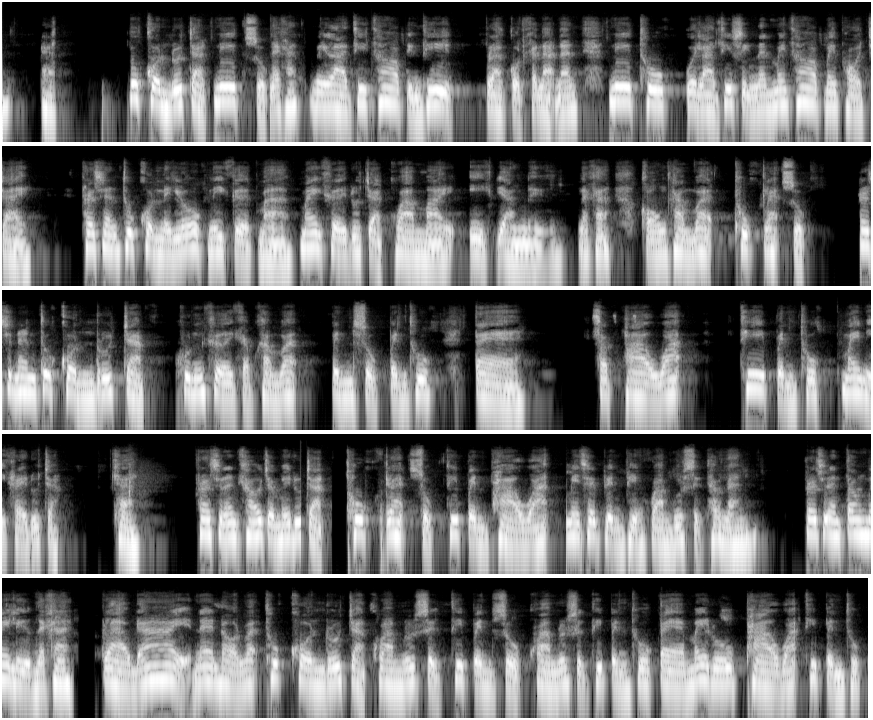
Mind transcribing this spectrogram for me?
ทุกคนรู้จักนี่สุขนะคะ เวลาที่ชอบสิ่งที่ ปรากฏขณะนั้น นี่ทุกเวลาที่สิ่งนั้นไม่ชอบไม่พอใจ เพราะฉะนั้นทุกคนในโลกนี้เกิดมา ไม่เคยรู้จักความหมายอีกอย่างหนึ่งนะคะ ของคำว่าทุกข์และสุข เพราะฉะนั้นทุกคนรู้จักคุ้นเคยกับคำว่า เป็นสุขเป็นทุกข์ แต่สภาวะที่เป็นทุกข์ไม่มีใครรู้จักค่ะ เพราะฉะนั้นเขาจะไม่รู้จักทุกข์และสุขที่เป็นภาวะ ไม่ใช่เป็นเพียงความรู้สึกเท่านั้น เพราะฉะนั้นต้องไม่ลืมนะคะ กล่าวได้แน่นอนว่าทุกคนรู้จักความรู้สึกที่เป็นสุขความรู้สึกที่เป็นทุกข์แต่ไม่รู้ภาวะที่เป็นทุกข์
